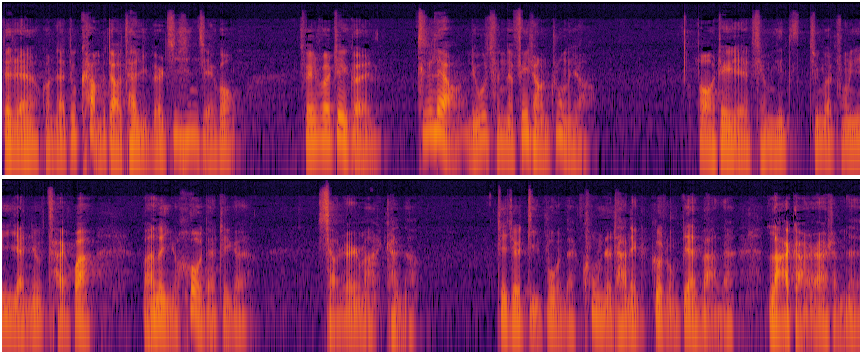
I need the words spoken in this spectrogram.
的人，可能都看不到它里边机芯结构。所以说，这个资料留存的非常重要。包括这也重新经过重新研究彩画完了以后的这个小人儿嘛，看到，这就底部的控制它那个各种变法的拉杆啊什么的。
